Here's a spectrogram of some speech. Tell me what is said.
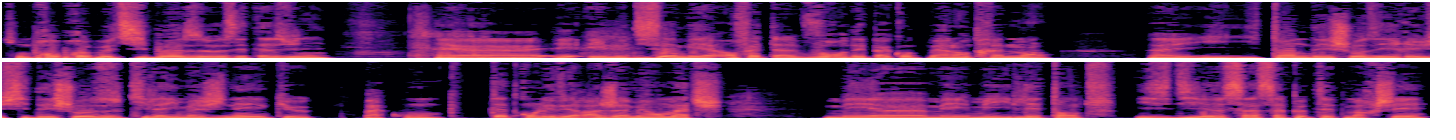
son propre petit buzz aux États-Unis, euh, et, et, il nous disait mais en fait vous vous rendez pas compte, mais à l'entraînement euh, il, tente des choses et il réussit des choses qu'il a imaginé que bah, qu'on, peut-être qu'on les verra jamais en match, mais euh, mais mais il les tente. Il se dit euh, ça, ça peut peut-être marcher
